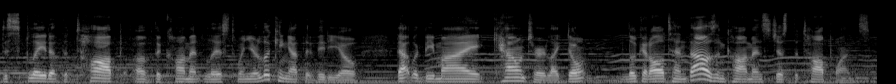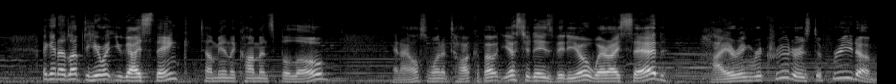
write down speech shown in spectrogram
displayed at the top of the comment list when you're looking at the video. That would be my counter. Like, don't look at all 10,000 comments, just the top ones. Again, I'd love to hear what you guys think. Tell me in the comments below. And I also want to talk about yesterday's video where I said, hiring recruiters to freedom.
